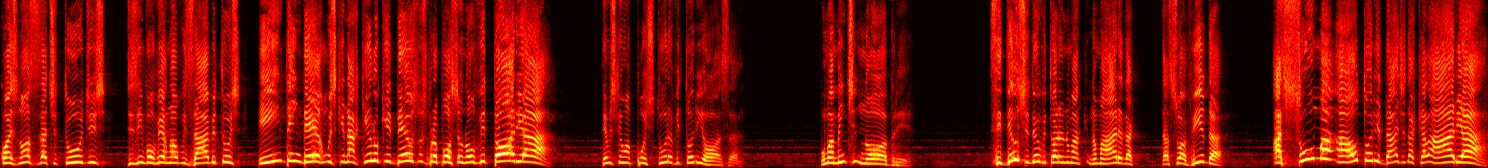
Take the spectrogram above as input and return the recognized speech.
com as nossas atitudes, desenvolver novos hábitos e entendermos que naquilo que Deus nos proporcionou vitória, temos que ter uma postura vitoriosa, uma mente nobre. Se Deus te deu vitória numa, numa área da, da sua vida, assuma a autoridade daquela área.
